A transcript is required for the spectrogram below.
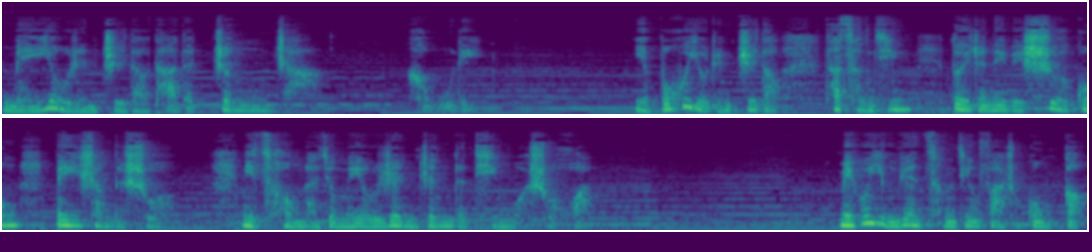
没有人知道他的挣扎和无力，也不会有人知道他曾经对着那位社工悲伤地说：“你从来就没有认真地听我说话。”美国影院曾经发出公告。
